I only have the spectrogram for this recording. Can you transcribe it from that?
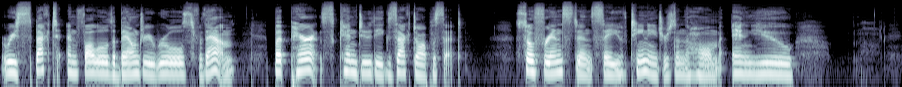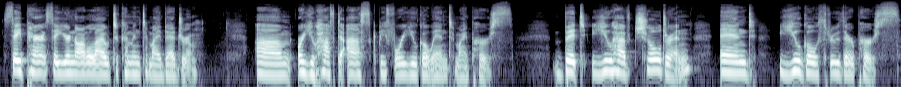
respect and follow the boundary rules for them but parents can do the exact opposite. So, for instance, say you have teenagers in the home and you say, parents say, you're not allowed to come into my bedroom, um, or you have to ask before you go into my purse. But you have children and you go through their purse,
